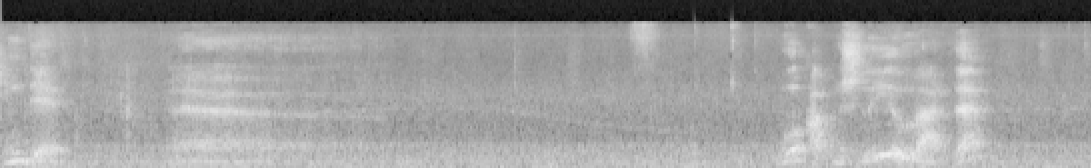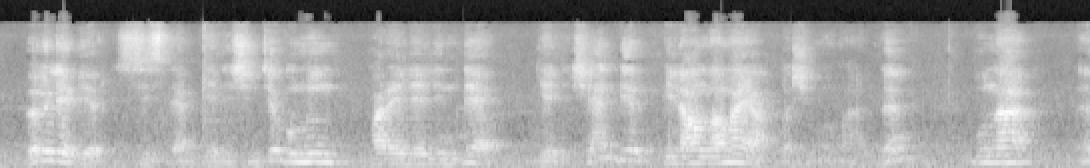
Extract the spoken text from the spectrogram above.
Şimdi ee, bu 60'lı yıllarda böyle bir sistem gelişince bunun paralelinde gelişen bir planlama yaklaşımı vardı. Buna e,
